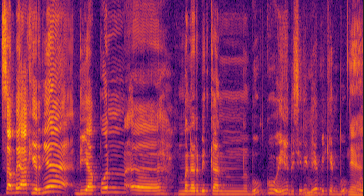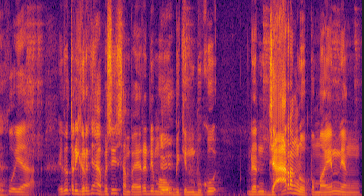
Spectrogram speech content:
sampai akhirnya dia pun eh, menerbitkan buku ya di sini dia bikin buku. Iya. Buku ya. Itu triggernya apa sih sampai akhirnya dia mau bikin buku dan jarang loh pemain yang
